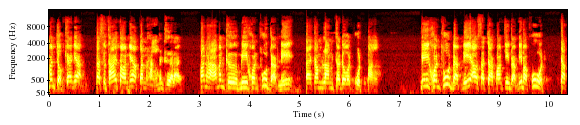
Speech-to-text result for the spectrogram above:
มันจบแค่เนี้ย แต่สุดท้ายตอนเนี้ยปัญหามันคืออะไร ปัญหามันคือมีคนพูดแบบนี้ แต่กำลังจะโดนอุดปากมีคนพูดแบบนี้เอาสัจจะความจริงแบบนี้มาพูด กับ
